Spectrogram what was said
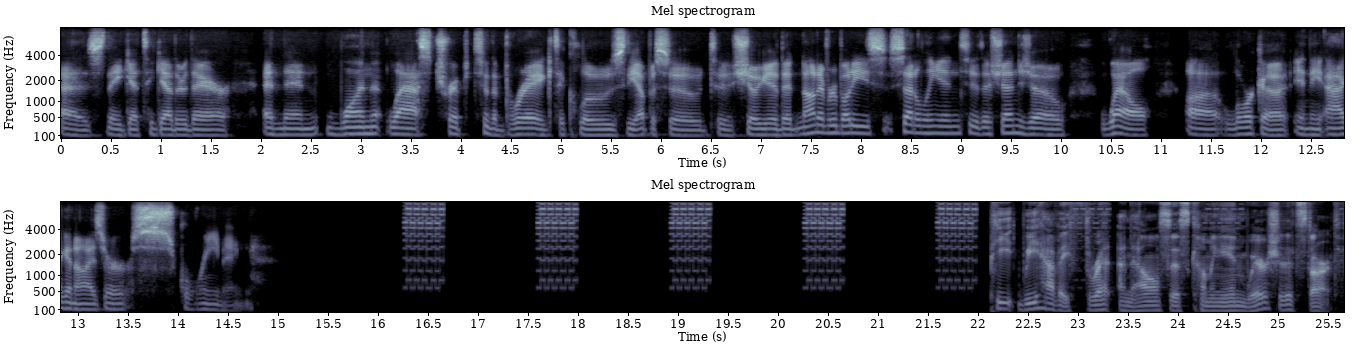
as they get together there and then one last trip to the brig to close the episode to show you that not everybody's settling into the Shenzhou well. Uh, Lorca in the agonizer screaming. Pete, we have a threat analysis coming in. Where should it start?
